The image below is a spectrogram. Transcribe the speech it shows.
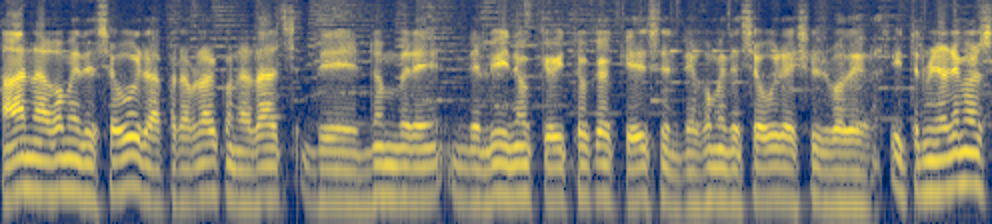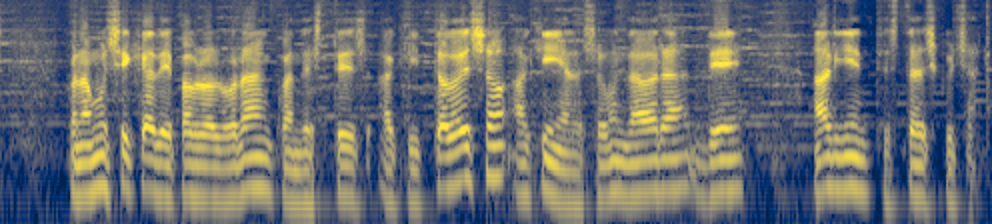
a Ana Gómez de Segura para hablar con Arach del nombre del vino que hoy toca, que es el de Gómez de Segura y sus bodegas. Y terminaremos con la música de Pablo Alborán cuando estés aquí. Todo eso aquí en la segunda hora de Alguien te está escuchando.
